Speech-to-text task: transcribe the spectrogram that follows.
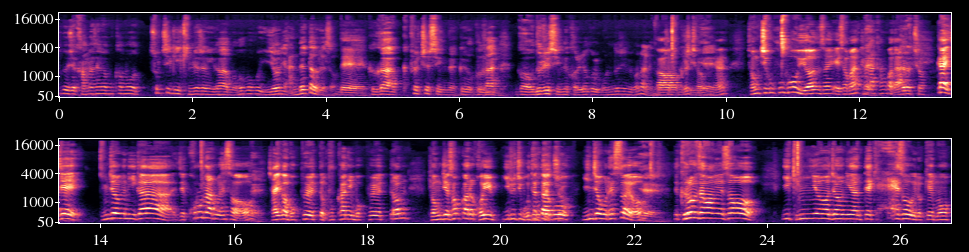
저도 이제 가만 생각해보니까 뭐 솔직히 김여정이가 뭐 후보고 이연이 안 됐다 그래서 네. 그가 펼칠 수 있는 그리고 그가 음. 그 누릴 수 있는 권력을 못 누리는 건 아닌 거죠. 어, 그렇죠. 예. 그냥 정치국 후보 위원회에서만 탈락한 거다. 그렇죠. 그러니까 이제 김정은이가 이제 코로나로 해서 네. 자기가 목표했던 북한이 목표했던 경제 성과를 거의 이루지 못했다고 못했죠. 인정을 했어요. 예. 근데 그런 상황에서 이 김여정이한테 계속 이렇게 뭐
